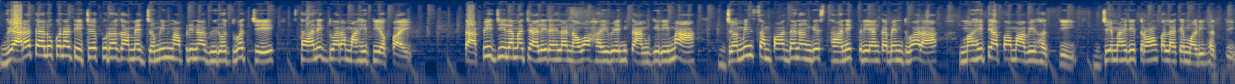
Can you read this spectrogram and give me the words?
વ્યારા તાલુકાના ટીચરપુરા ગામે જમીન માપણીના વિરોધ વચ્ચે સ્થાનિક દ્વારા માહિતી અપાઈ. તાપી જિલ્લામાં ચાલી રહેલા નવા હાઈવેની કામગીરીમાં જમીન સંપાદન અંગે સ્થાનિક પ્રિયંકાબેન દ્વારા માહિતી આપવામાં આવી હતી. જે માહિતી ત્રણ કલાકે મળી હતી.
